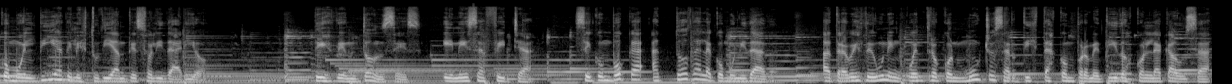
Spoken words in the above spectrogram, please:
como el Día del Estudiante Solidario. Desde entonces, en esa fecha, se convoca a toda la comunidad a través de un encuentro con muchos artistas comprometidos con la causa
